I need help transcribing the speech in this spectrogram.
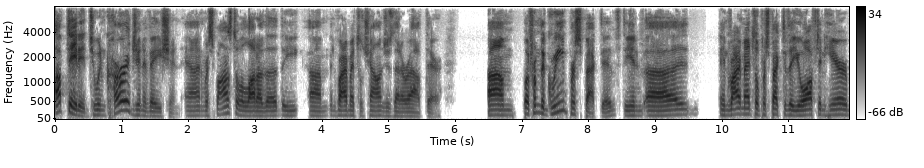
updated to encourage innovation in response to a lot of the, the um, environmental challenges that are out there. Um, but from the green perspective, the uh, environmental perspective that you often hear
